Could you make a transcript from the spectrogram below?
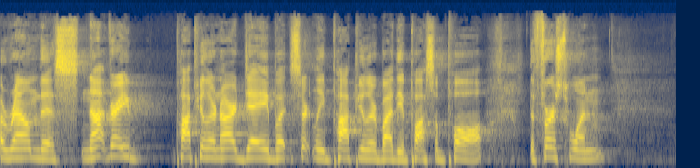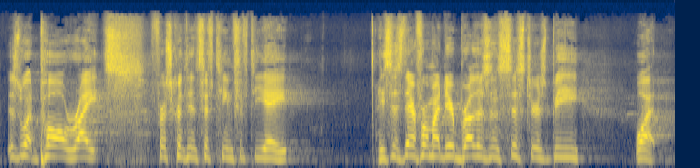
around this, not very popular in our day, but certainly popular by the Apostle Paul. The first one is what Paul writes, 1 Corinthians 15 58. He says, Therefore, my dear brothers and sisters, be what?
